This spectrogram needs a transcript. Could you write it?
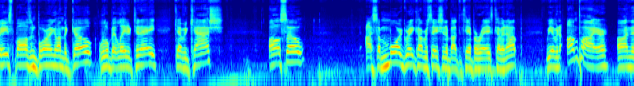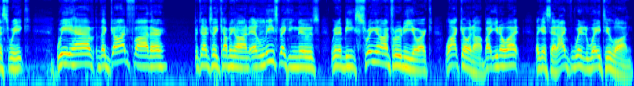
Baseball Isn't Boring on the go a little bit later today. Kevin Cash. Also, uh, some more great conversation about the Tampa Rays coming up. We have an umpire on this week. We have the Godfather potentially coming on, at least making news. We're going to be swinging on through New York. A lot going on. But you know what? Like I said, I've waited way too long.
